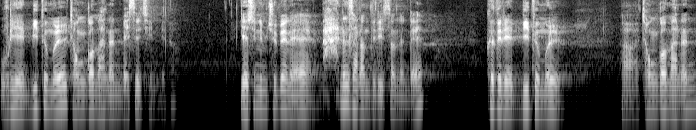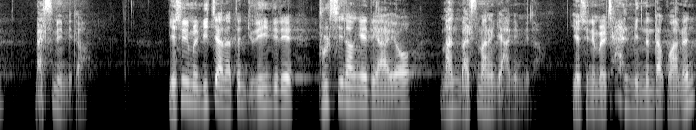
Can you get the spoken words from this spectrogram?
우리의 믿음을 점검하는 메시지입니다. 예수님 주변에 많은 사람들이 있었는데 그들의 믿음을 아, 점검하는 말씀입니다. 예수님을 믿지 않았던 유대인들의 불신앙에 대하여만 말씀하는 게 아닙니다. 예수님을 잘 믿는다고 하는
